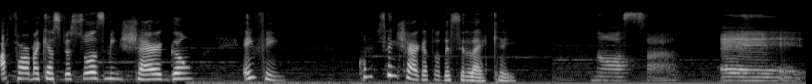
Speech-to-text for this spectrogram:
a forma que as pessoas me enxergam. Enfim, como você enxerga todo esse leque aí? Nossa, é,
